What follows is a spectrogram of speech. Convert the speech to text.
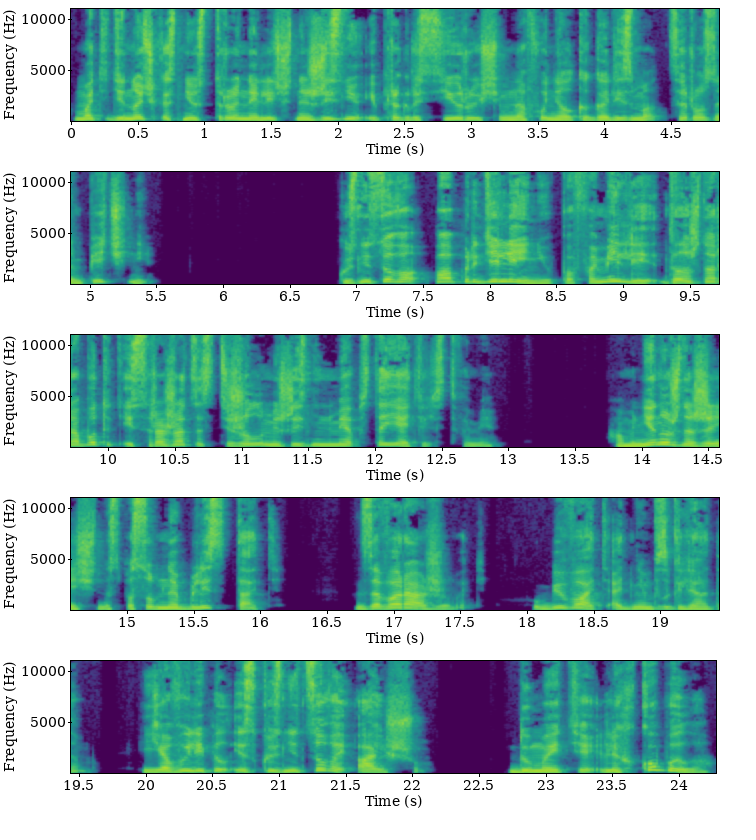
Мать-одиночка с неустроенной личной жизнью и прогрессирующим на фоне алкоголизма циррозом печени? Кузнецова по определению, по фамилии, должна работать и сражаться с тяжелыми жизненными обстоятельствами. А мне нужна женщина, способная блистать, завораживать, убивать одним взглядом. Я вылепил из Кузнецовой Айшу. Думаете, легко было?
